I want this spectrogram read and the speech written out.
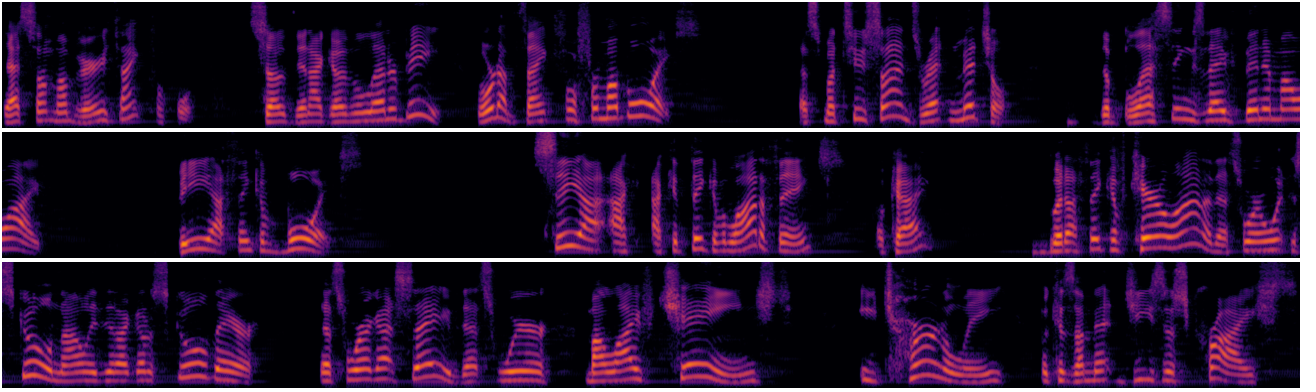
That's something I'm very thankful for. So then I go to the letter B. Lord, I'm thankful for my boys. That's my two sons, Rhett and Mitchell. The blessings they've been in my life. B, I think of boys. See, I, I, I could think of a lot of things, okay? But I think of Carolina. That's where I went to school. Not only did I go to school there, that's where I got saved. That's where my life changed eternally because I met Jesus Christ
